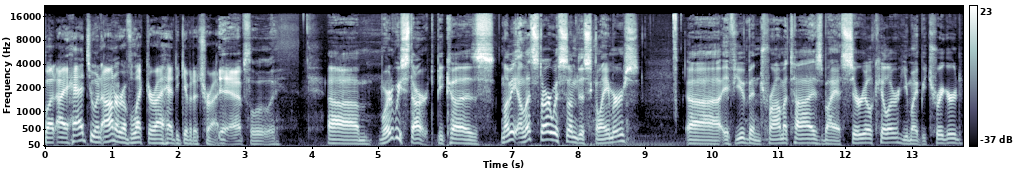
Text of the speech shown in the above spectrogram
but I had to, in honor of Lecter, I had to give it a try. yeah, absolutely. Um, where do we start? Because let me let's start with some disclaimers. Uh, if you've been traumatized by a serial killer, you might be triggered.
